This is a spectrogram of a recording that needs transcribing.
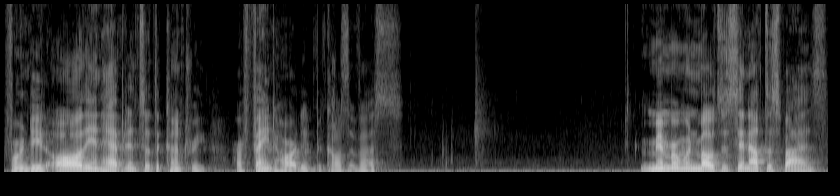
for indeed all the inhabitants of the country are faint hearted because of us. Remember when Moses sent out the spies?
